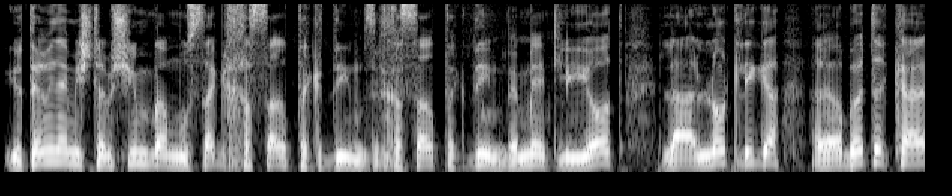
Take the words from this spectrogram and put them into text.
יותר מדי משתמשים במושג חסר תקדים, זה חסר תקדים, באמת, להיות, לעלות ליגה, הרי הרבה יותר קל,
